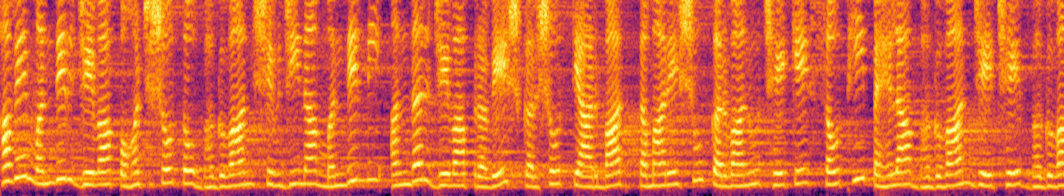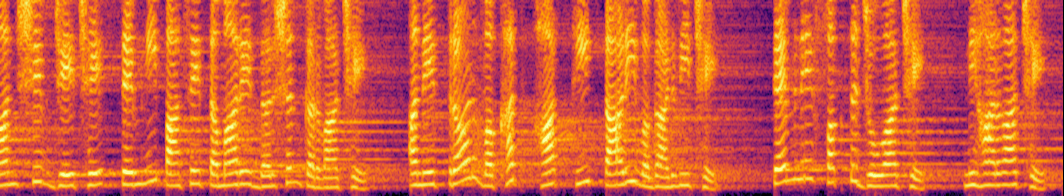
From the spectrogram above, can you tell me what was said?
હવે મંદિર જેવા પહોંચશો તો ભગવાન શિવજીના મંદિરની અંદર જેવા પ્રવેશ કરશો ત્યારબાદ તમારે શું કરવાનું છે કે સૌથી પહેલા ભગવાન જે છે, ભગવાન શિવ જે છે, તેમની પાસે તમારે દર્શન કરવા છે અને ત્રણ વખત હાથથી તાળી વગાડવી છે. તેમને ફક્ત જોવા છે, નિહાળવા છે.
